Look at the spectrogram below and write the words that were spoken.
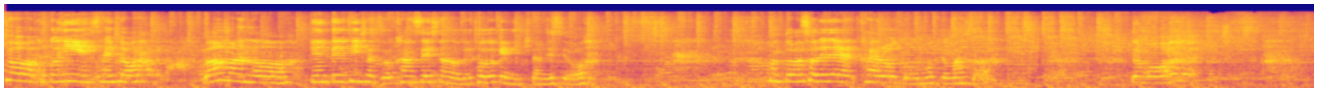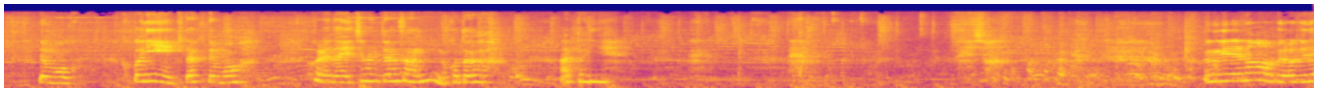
今日はここに最初ワンマンの限定 T シャツを完成したので届けに来たんですよ。本当はそれで帰ろうと思ってましたでもでもここに来たくても来れないちゃんちゃんさんのことがあったり。運営のブログで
